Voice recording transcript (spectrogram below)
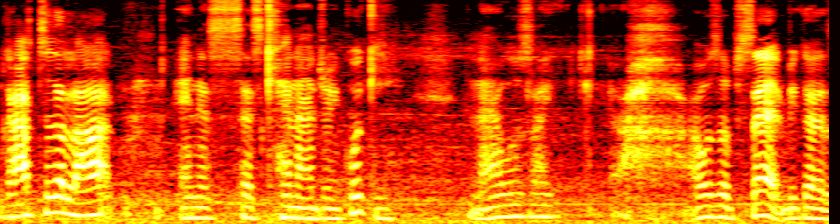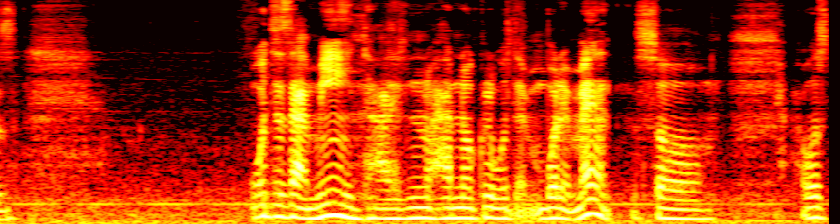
got to the lot and it says can I drink queue? And I was like, ugh, I was upset because what does that mean? I had no clue what, what it meant. So I was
